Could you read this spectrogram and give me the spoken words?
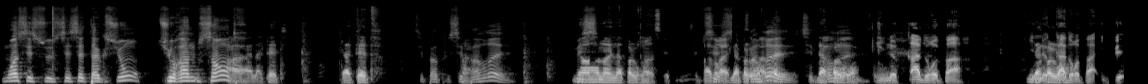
moi c'est ce, cette action, tu rames centre. Ah, la tête, la tête. C'est pas, c'est pas vrai. Mais non, non, il n'a pas le droit. C'est pas vrai. C'est pas vrai. Il, pas vrai. il ne cadre pas. Il, il ne cadre pas. Il fait,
